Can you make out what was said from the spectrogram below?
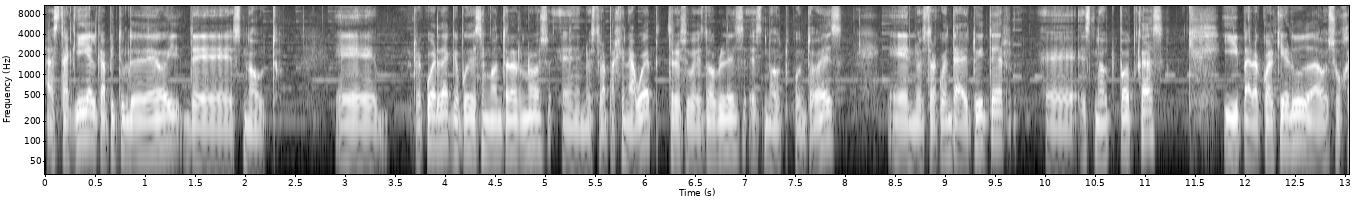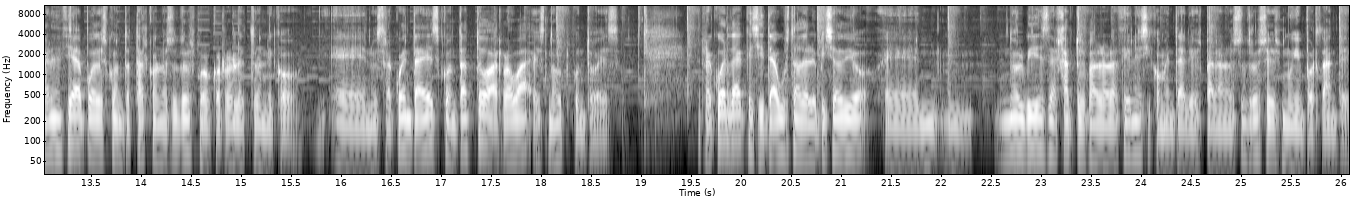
Hasta aquí el capítulo de hoy de Snout. Eh, Recuerda que puedes encontrarnos en nuestra página web www.snout.es, en nuestra cuenta de Twitter, eh, Podcast, y para cualquier duda o sugerencia puedes contactar con nosotros por correo electrónico. Eh, nuestra cuenta es contacto Recuerda que si te ha gustado el episodio, eh, no olvides dejar tus valoraciones y comentarios. Para nosotros es muy importante.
